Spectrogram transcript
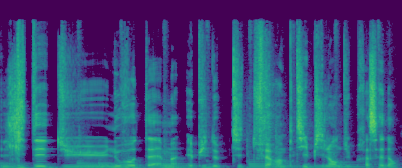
l'idée du nouveau thème et puis de faire un petit bilan du précédent.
